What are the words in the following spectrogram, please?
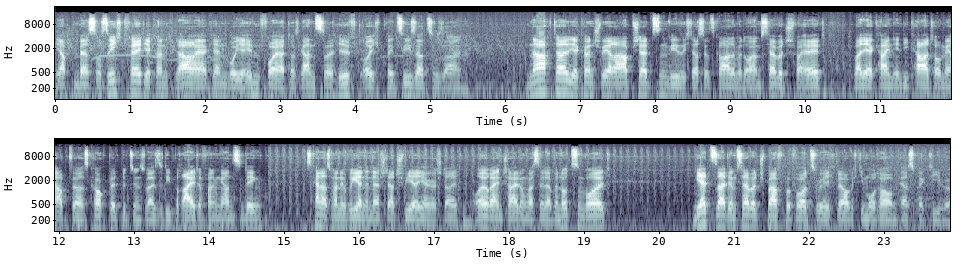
Ihr habt ein besseres Sichtfeld, ihr könnt klarer erkennen, wo ihr hinfeuert. Das Ganze hilft euch präziser zu sein. Nachteil, ihr könnt schwerer abschätzen, wie sich das jetzt gerade mit eurem Savage verhält weil ihr keinen Indikator mehr habt für das Cockpit bzw. die Breite von dem ganzen Ding. Das kann das Manövrieren in der Stadt schwieriger gestalten. Eure Entscheidung, was ihr da benutzen wollt. Jetzt seit dem Savage Buff bevorzuge ich, glaube ich, die Motorhaubenperspektive.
